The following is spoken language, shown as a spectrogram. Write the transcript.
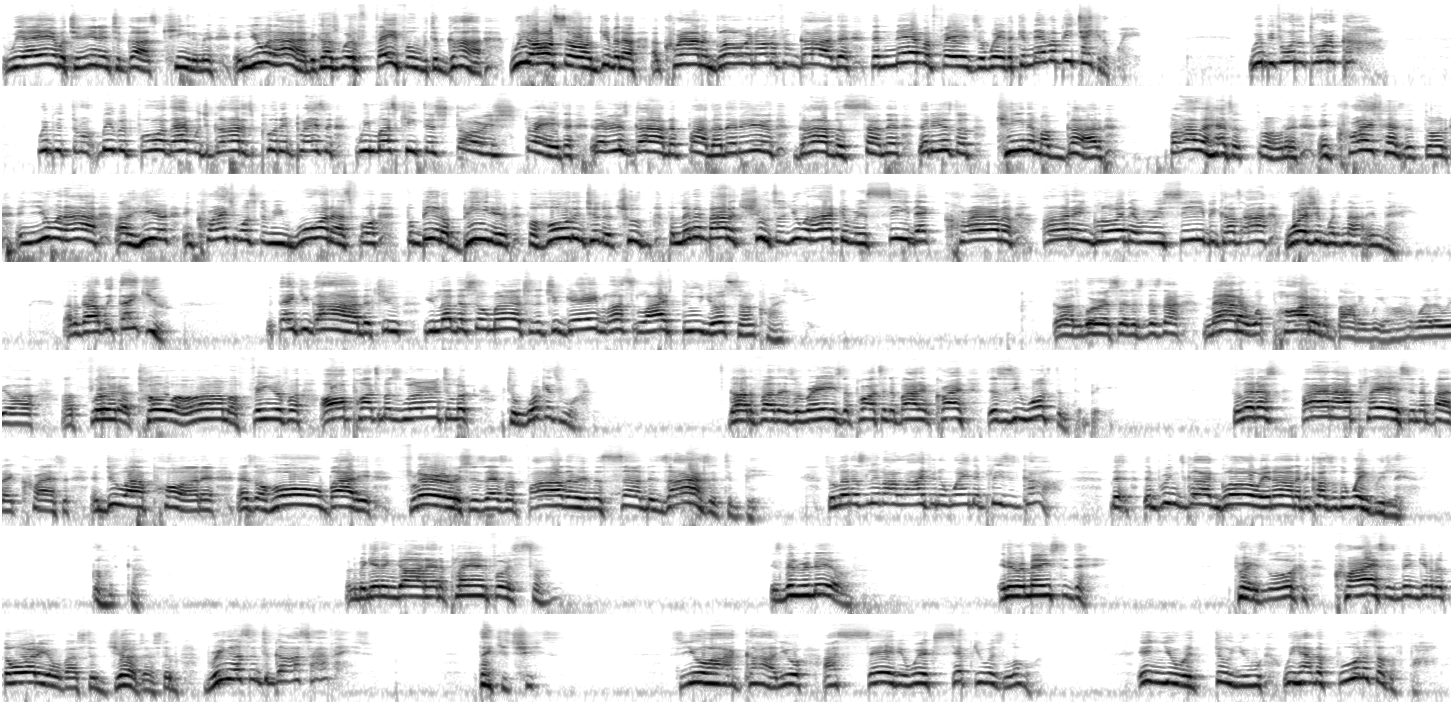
We are able to enter into God's kingdom. And you and I, because we're faithful to God, we also are given a, a crown of glory and honor from God that, that never fades away, that can never be taken away. We're before the throne of God. we're before that which God has put in place. We must keep this story straight. There is God the Father. There is God the Son. There, there is the kingdom of God. Father has a throne and Christ has a throne and you and I are here and Christ wants to reward us for, for being obedient, for holding to the truth, for living by the truth so you and I can receive that crown of honor and glory that we receive because our worship was not in vain. Father God, we thank you. We thank you, God, that you, you loved us so much that you gave us life through your son Christ God's word says it does not matter what part of the body we are, whether we are a foot, a toe, a arm, a finger, for all parts must learn to look to work as one. God the Father has arranged the parts of the body of Christ just as He wants them to be. So let us find our place in the body of Christ and do our part as the whole body flourishes as the Father and the Son desires it to be. So let us live our life in a way that pleases God that, that brings God glory and honor because of the way we live. Glory to God. From the beginning, God had a plan for his son. It's been revealed. And it remains today. Praise the Lord. Christ has been given authority over us to judge us, to bring us into God's salvation. Thank you, Jesus. So you are our God. You are our Savior. We accept you as Lord in you and through you, we have the fullness of the Father.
